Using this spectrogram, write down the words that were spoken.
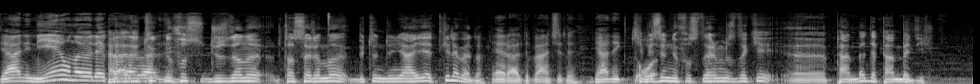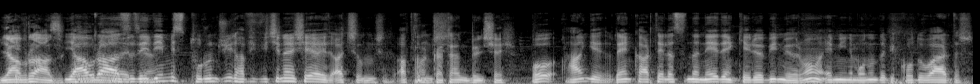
Yani niye ona öyle karar Herhalde verdi? Türk nüfus cüzdanı tasarımı bütün dünyayı etkilemedi. Herhalde bence de. Yani Ki o bizim nüfuslarımızdaki e, pembe de pembe değil. Yavru ağzı. yavru Kadınlar, ağzı evet ya. dediğimiz turuncu hafif içine şey açılmış, atılmış. Hakikaten bir şey. O hangi renk kartelasında neye denk geliyor bilmiyorum ama eminim onun da bir kodu vardır.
